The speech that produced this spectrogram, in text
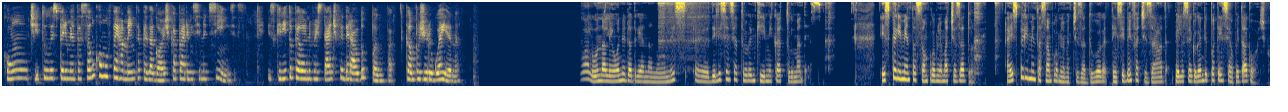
com o título Experimentação como Ferramenta Pedagógica para o Ensino de Ciências, escrito pela Universidade Federal do Pampa, campus de Uruguaiana. O aluna Leônida Adriana Nunes, eh, de licenciatura em Química, turma 10. Experimentação problematizadora. A experimentação problematizadora tem sido enfatizada pelo seu grande potencial pedagógico,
